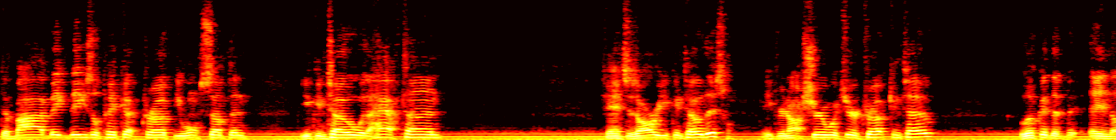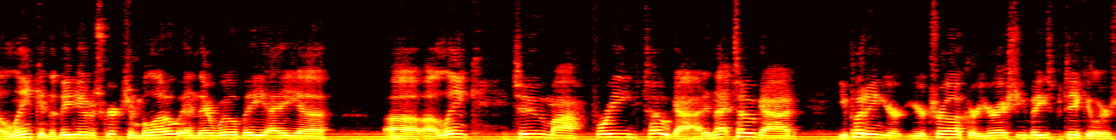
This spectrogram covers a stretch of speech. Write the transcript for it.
to buy a big diesel pickup truck you want something you can tow with a half ton chances are you can tow this one if you're not sure what your truck can tow look at the in the link in the video description below and there will be a uh, uh, a link to my free tow guide. In that tow guide, you put in your, your truck or your SUV's particulars.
